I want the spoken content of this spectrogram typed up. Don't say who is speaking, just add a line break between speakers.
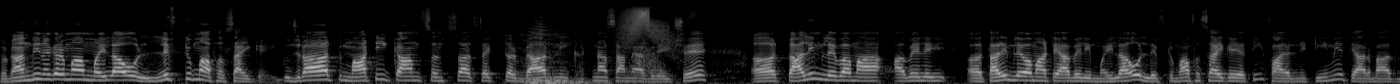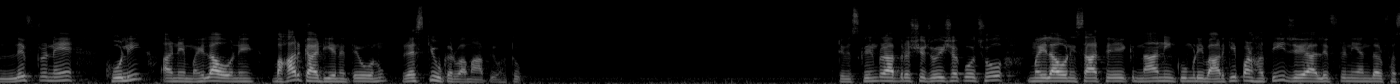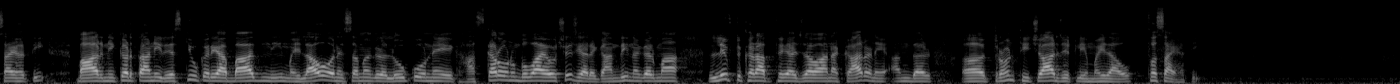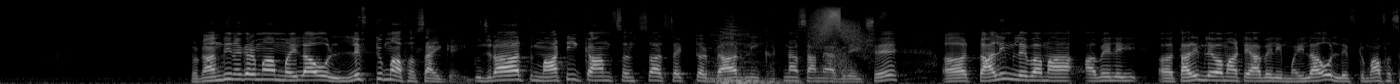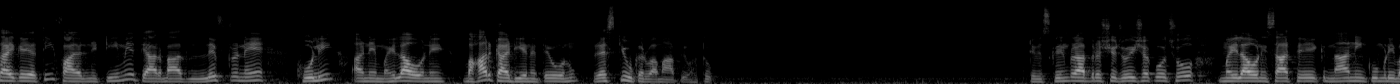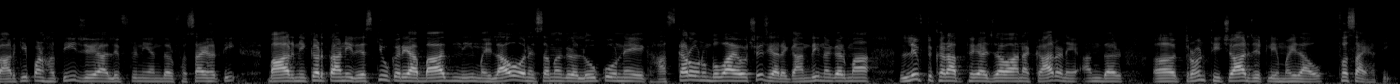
તો ગાંધીનગરમાં મહિલાઓ લિફ્ટમાં ફસાઈ ગઈ. ગુજરાત માટી કામ સંસ્થા સેક્ટર બારની ઘટના સામે આવી રહી છે. તાલીમ લેવામાં આવેલી તાલીમ લેવા માટે આવેલી મહિલાઓ લિફ્ટમાં ફસાઈ ગઈ હતી. ફાયરની ટીમે ત્યારબાદ લિફ્ટને ખોલી અને મહિલાઓને બહાર કાઢી અને તેઓનું રેસ્ક્યુ કરવામાં આવ્યું હતું. ટીવી સ્ક્રીન પર આપ દ્રશ્ય જોઈ શકો છો. મહિલાઓની સાથે એક નાની કુમળી બાળકી પણ હતી, જે આ લિફ્ટની અંદર ફસાઈ હતી. બહાર નીકળતાની રેસ્ક્યુ કર્યા બાદની મહિલાઓ અને સમગ્ર લોકોને એક હાસકારો અનુભવાયો છે, જ્યારે ગાંધીનગરમાં લિફ્ટ ખરાબ થઈ જવાના કારણે અંદર ત્રણથી ચાર જેટલી મહિલાઓ ફસાઈ હતી. તો ગાંધીનગરમાં મહિલાઓ લિફ્ટમાં ફસાઈ ગઈ. ગુજરાત માટી કામ સંસ્થા સેક્ટર બારની ઘટના સામે આવી રહી છે. તાલીમ લેવામાં આવેલી તાલીમ લેવા માટે આવેલી મહિલાઓ લિફ્ટમાં ફસાઈ ગઈ હતી. ફાયરની ટીમે ત્યારબાદ લિફ્ટને ખોલી અને મહિલાઓને બહાર કાઢી અને તેઓનું રેસ્ક્યુ કરવામાં આવ્યું હતું. ટીવી સ્ક્રીન પર આપ દ્રશ્ય જોઈ શકો છો. મહિલાઓની સાથે એક નાની કુમળી બાળકી પણ હતી જે આ લિફ્ટની અંદર ફસાઈ હતી. બહાર નીકળતાની રેસ્ક્યુ કર્યા બાદની મહિલાઓ અને સમગ્ર લોકોને એક હાસકારો અનુભવાયો છે. જ્યારે ગાંધીનગરમાં લિફ્ટ ખરાબ થઈ જવાના કારણે અંદર ત્રણથી ચાર જેટલી મહિલાઓ ફસાઈ હતી.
